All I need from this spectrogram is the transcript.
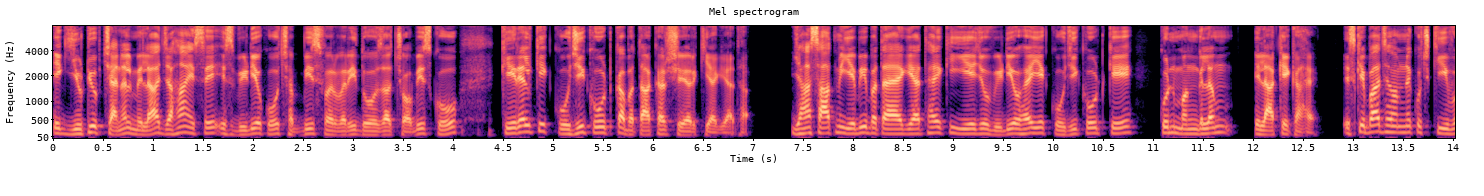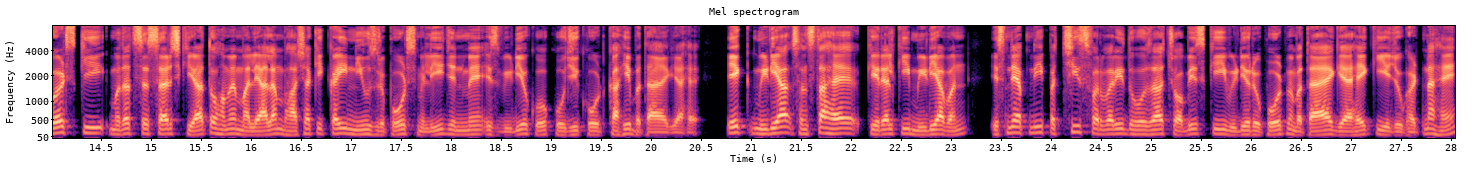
एक यूट्यूब चैनल मिला, जहाँ इसे इस वीडियो को 26 फरवरी 2024 को केरल के कोजिकोट का बताकर शेयर किया गया था। यहाँ साथ में यह भी बताया गया था कि ये जो वीडियो है, ये कोजिकोट के कुनमंगलम इलाके का है। इसके बाद जब हमने कुछ कीवर्ड्स की मदद से सर्च किया तो हमें मलयालम भाषा की कई न्यूज़ रिपोर्ट्स मिली, जिनमें इस वीडियो को कोजिकोट का ही बताया गया है। एक मीडिया संस्था है, केरल की मीडिया वन। इसने अपनी 25 फरवरी 2024 की वीडियो रिपोर्ट में बताया गया है कि ये जो घटना है,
